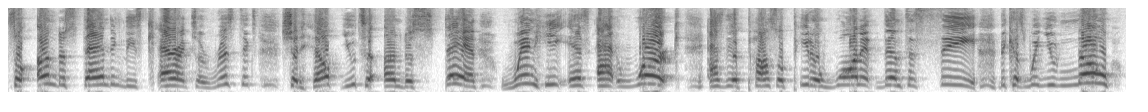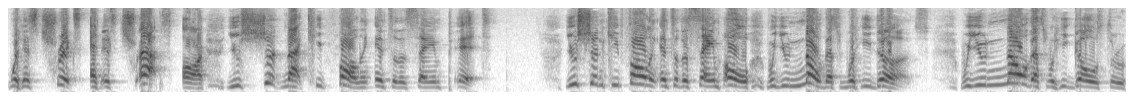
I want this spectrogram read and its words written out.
So, understanding these characteristics should help you to understand when he is at work, as the Apostle Peter wanted them to see. Because when you know what his tricks and his traps are, you should not keep falling into the same pit. You shouldn't keep falling into the same hole when you know that's what he does. When you know that's what he goes through.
